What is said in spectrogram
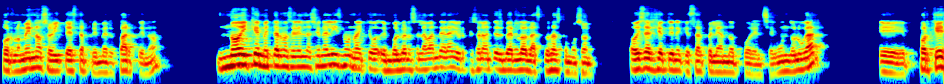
por lo menos ahorita esta primera parte, ¿no? No hay que meternos en el nacionalismo, no hay que envolvernos en la bandera, yo creo que solamente es verlo las cosas como son. Hoy Sergio tiene que estar peleando por el segundo lugar, eh, porque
